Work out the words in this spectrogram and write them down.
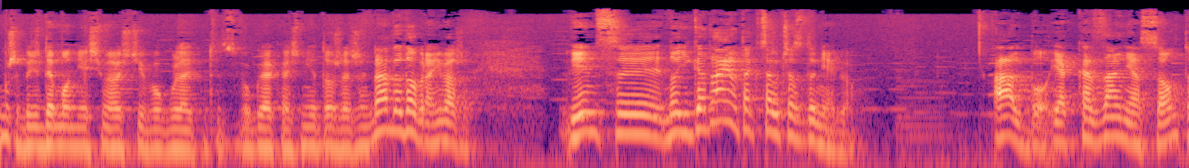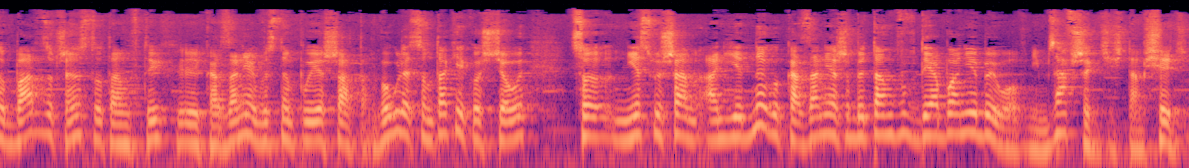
Muszę być demon nieśmiałości w ogóle, to jest w ogóle jakaś niedorzeczność. No ale dobra, nieważne. Więc, y, no i gadają tak cały czas do niego. Albo jak kazania są, to bardzo często tam w tych y, kazaniach występuje szatan. W ogóle są takie kościoły, co nie słyszałem ani jednego kazania, żeby tam w diabła nie było w nim. Zawsze gdzieś tam siedzi.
